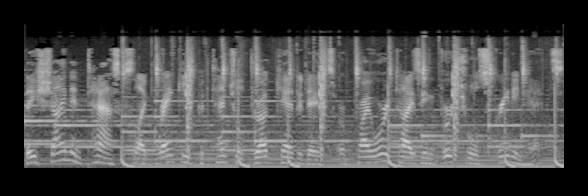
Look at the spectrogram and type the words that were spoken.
they shine in tasks like ranking potential drug candidates or prioritizing virtual screening hits.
